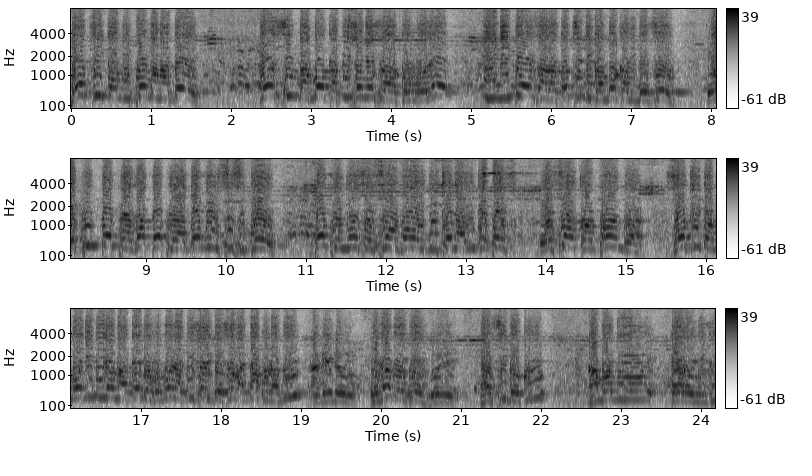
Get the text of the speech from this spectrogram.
botika motema mabe tosimba mboka biso nyonso ya congolais Unite ezala totindika mboka liboso epuis peuple aza peuple ya 2006 te peuple nyonso esi aza eduke na udps esi a comprendre soki tomoni bino mabe bokomona biso liboso bandako na bi eza boye te merci beaucoup namoni heure eleki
